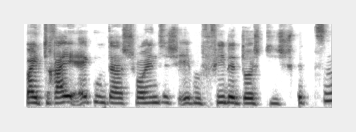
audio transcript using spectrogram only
Bei Dreiecken, da scheuen sich eben viele durch die Spitzen.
